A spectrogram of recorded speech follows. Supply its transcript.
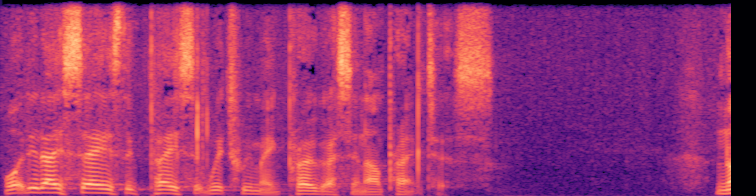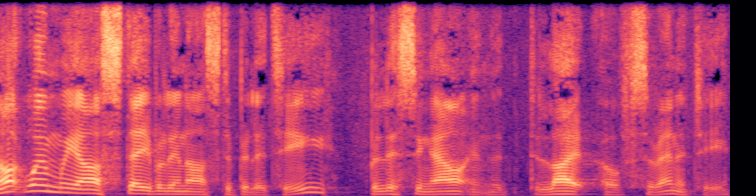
What did I say is the place at which we make progress in our practice? Not when we are stable in our stability, blissing out in the delight of serenity,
